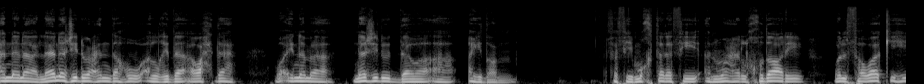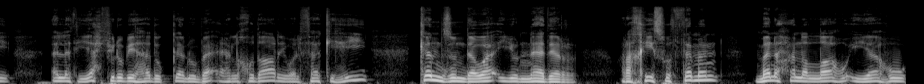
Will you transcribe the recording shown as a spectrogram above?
أننا لا نجد عنده الغذاء وحده وإنما نجد الدواء أيضا. ففي مختلف أنواع الخضار والفواكه التي يحفل بها دكان بائع الخضار والفاكهي كنز دوائي نادر رخيص الثمن منحنا الله إياه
